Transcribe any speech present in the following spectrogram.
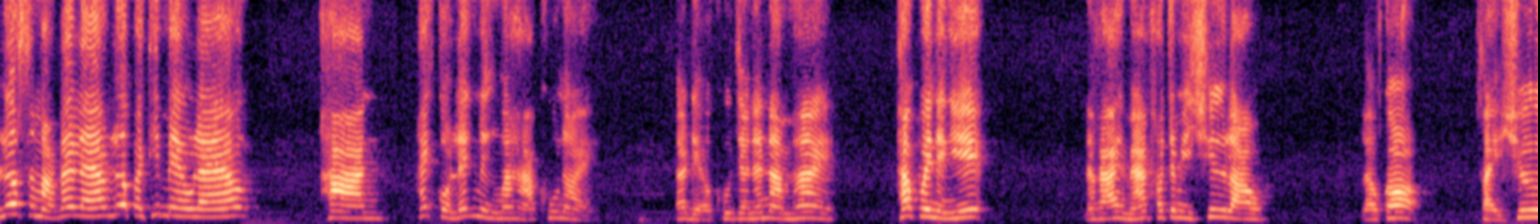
เลือกสมัครได้แล้ว เลือกไปที่เมลแล้ว ผ่านให้กดเลขหนึ่งมาหาครูหน่อย แล้วเดี๋ยวครูจะแนะนำให้ ถ้าเป็นอย่างนี้นะคะ เห็นไหมเขาจะมีชื่อเรา แล้วก็ใส่ชื่อ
